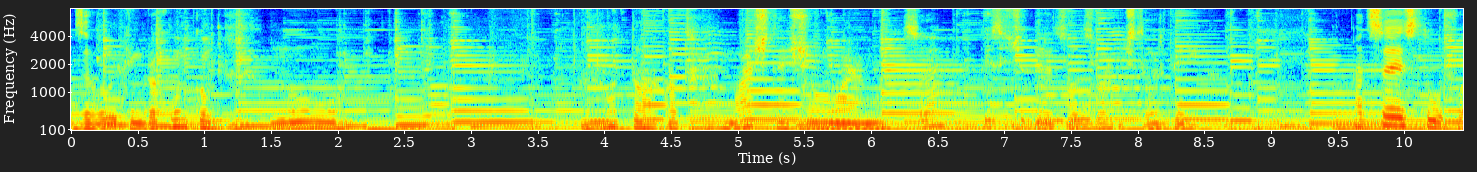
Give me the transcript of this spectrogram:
за великим рахунком. Ну, отак от. Бачите, що ми маємо? Це 1944 рік. А це стуфа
